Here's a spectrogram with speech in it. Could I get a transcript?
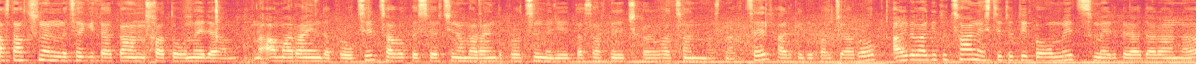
մասնակցություն են ունեցել գիտական աշխատողները ամառային դպրոցից, ցավոք այս վերջին ամառային դպրոցին մեր երիտասարդները չկարողացան մասնակցել հարգելի պատճառով։ Արևելագիտության ինստիտուտի կողմից մեր գրադարանը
